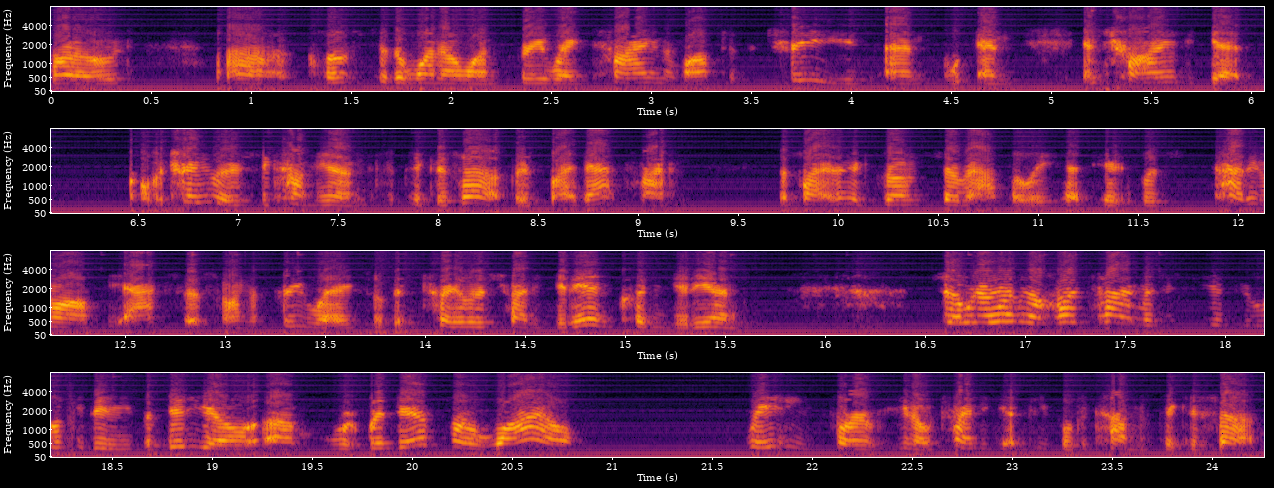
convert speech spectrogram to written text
Road, uh, close to the 101 freeway, tying them off to the trees and and and trying to get trailers to come in to pick us up. But by that time, the fire had grown so rapidly that it was cutting off the access on the freeway, so the trailers trying to get in couldn't get in. So we were having a hard time, as you see if you look at any of the video. Um, we're, we're there for a while, waiting for you know trying to get people to come and pick us up.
